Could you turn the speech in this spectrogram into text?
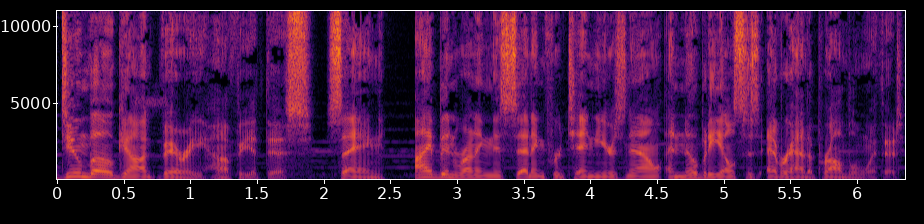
Dumbo got very huffy at this, saying, I've been running this setting for 10 years now, and nobody else has ever had a problem with it.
